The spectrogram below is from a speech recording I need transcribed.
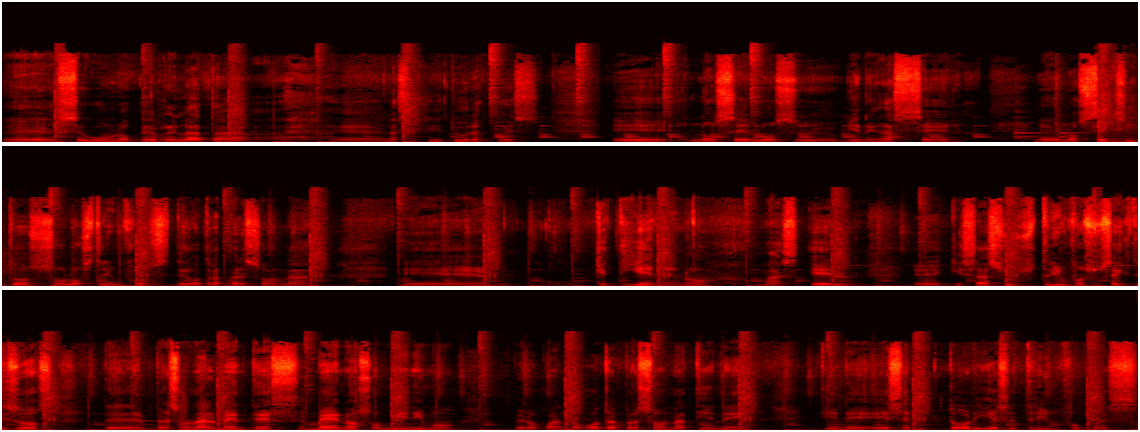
eh, según lo que relata eh, las escrituras, pues eh, los celos vienen a ser los éxitos o los triunfos de otra persona que tiene, ¿no? Más él, quizás sus triunfos, sus éxitos personalmente es menos o mínimo pero cuando otra persona tiene, tiene esa victoria, ese triunfo, pues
